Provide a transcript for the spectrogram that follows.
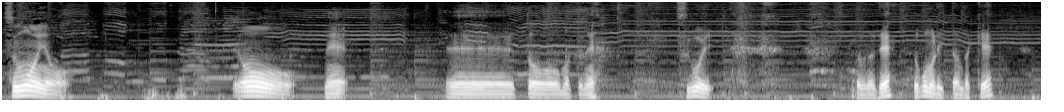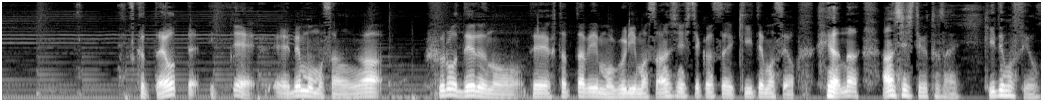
すごいよ。おー、ね。えーっと、待ってね。すごい。どうだでどこまで行ったんだっけ？作ったよって言って、えーレモモさんが風呂出るので再び潜ります。安心してください。聞いてますよ。いや、な、安心してください。聞いてますよ。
